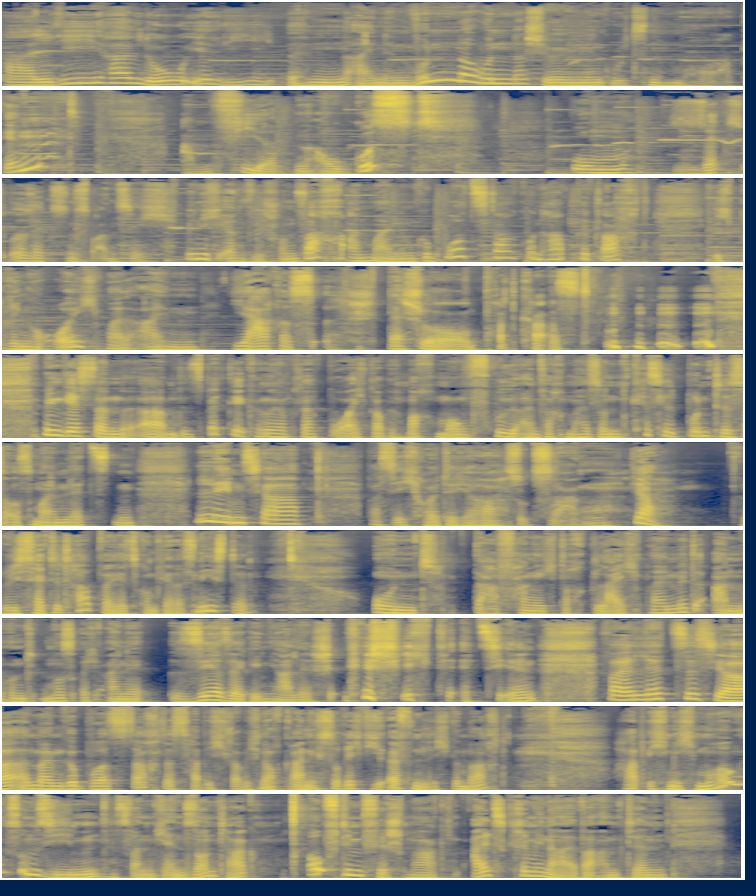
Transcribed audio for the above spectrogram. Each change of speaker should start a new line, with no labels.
Halli, hallo ihr Lieben, einen wunder wunderschönen guten Morgen am 4. August um 6.26 Uhr bin ich irgendwie schon wach an meinem Geburtstag und habe gedacht, ich bringe euch mal einen Jahres-Special-Podcast. bin gestern Abend ins Bett gegangen und habe gesagt, boah, ich glaube, ich mache morgen früh einfach mal so ein Kessel Buntes aus meinem letzten Lebensjahr, was ich heute ja sozusagen, ja, resettet habe, weil jetzt kommt ja das nächste. Und da fange ich doch gleich mal mit an und muss euch eine sehr, sehr geniale Geschichte erzählen, weil letztes Jahr an meinem Geburtstag, das habe ich, glaube ich, noch gar nicht so richtig öffentlich gemacht, habe ich mich morgens um sieben, das war nämlich ein Sonntag, auf dem Fischmarkt als Kriminalbeamtin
